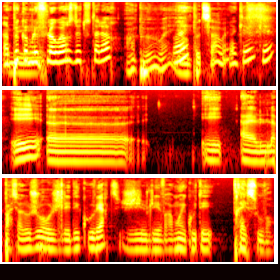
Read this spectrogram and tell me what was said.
Un peu comme le mais- Flowers de tout à l'heure? Un peu, ouais. Il y Ouais. a un peu de ça, ouais. Ok, ok. Et, euh, et à, à partir du jour où je l'ai découverte, je l'ai vraiment écoutée très souvent.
